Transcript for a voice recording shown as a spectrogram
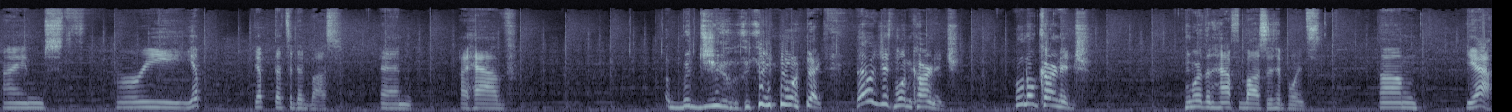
times 3. Yep, yep, that's a dead boss. And I have a bajillion more. That was just one Carnage. Uno Carnage. More than half the boss's hit points. Um, yeah,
